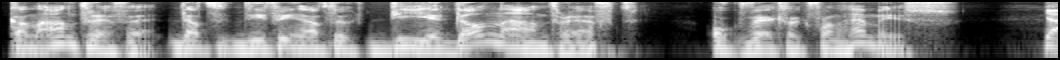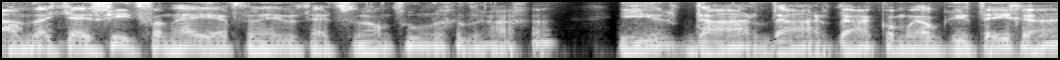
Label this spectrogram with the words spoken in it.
kan aantreffen. Dat die vingerafdruk die je dan aantreft ook werkelijk van hem is. Ja, Omdat jij ziet van, hij heeft een hele tijd zijn handschoenen gedragen. Hier, daar, daar, daar kom je elke keer tegen. Hè?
